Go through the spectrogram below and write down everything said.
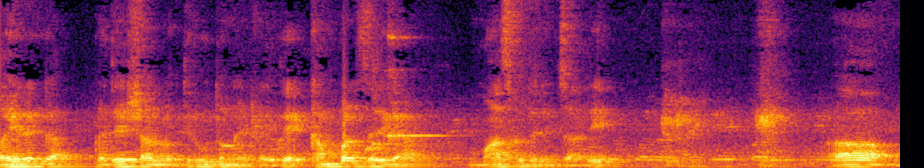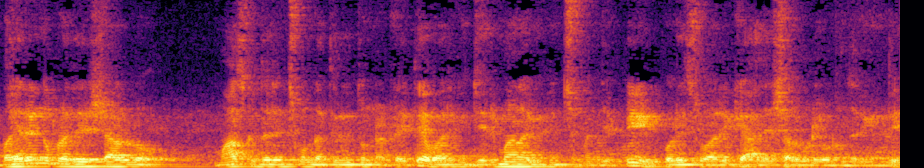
బహిరంగ ప్రదేశాల్లో తిరుగుతున్నట్లయితే కంపల్సరీగా మాస్క్ ధరించాలి. బహిరంగ ప్రదేశాల్లో మాస్క్ ధరించకుండా తిరుగుతున్నట్లయితే వారికి జరిమానా విధించమని చెప్పి పోలీసు వారికి ఆదేశాలు కూడా ఇవ్వడం జరిగింది.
